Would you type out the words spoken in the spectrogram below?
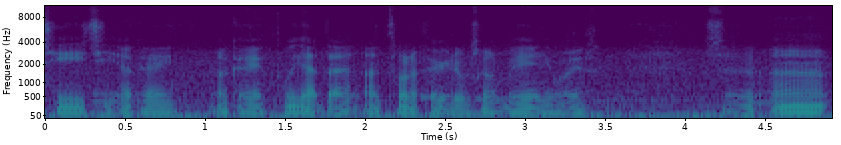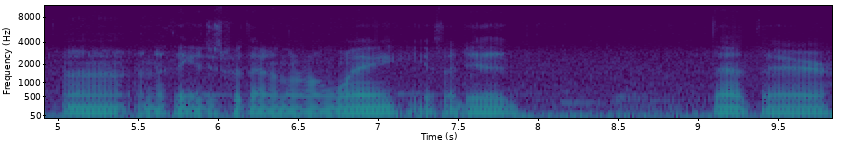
T T okay, okay, we got that. That's what I figured it was gonna be anyways. So uh uh and I think I just put that on the wrong way. Yes I did that there.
